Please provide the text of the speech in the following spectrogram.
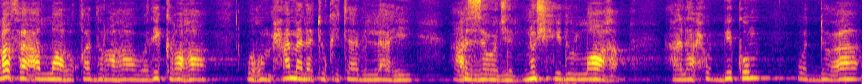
رفع الله قدرها وذكرها وهم حملة كتاب الله عز وجل. نشهد الله على حبكم والدعاء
